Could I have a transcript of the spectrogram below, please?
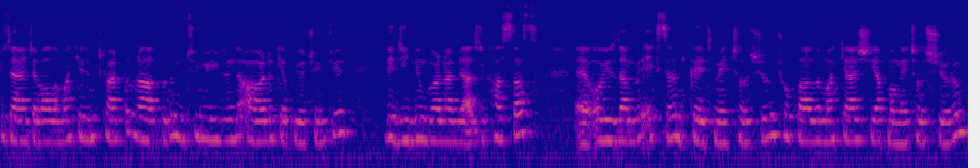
Güzelce valla makyajımı çıkarttım. Rahatladım. Bütün gün yüzümde ağırlık yapıyor çünkü. Bir de cildim bu aralar birazcık hassas. Ee, o yüzden böyle ekstra dikkat etmeye çalışıyorum. Çok fazla makyaj yapmamaya çalışıyorum.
